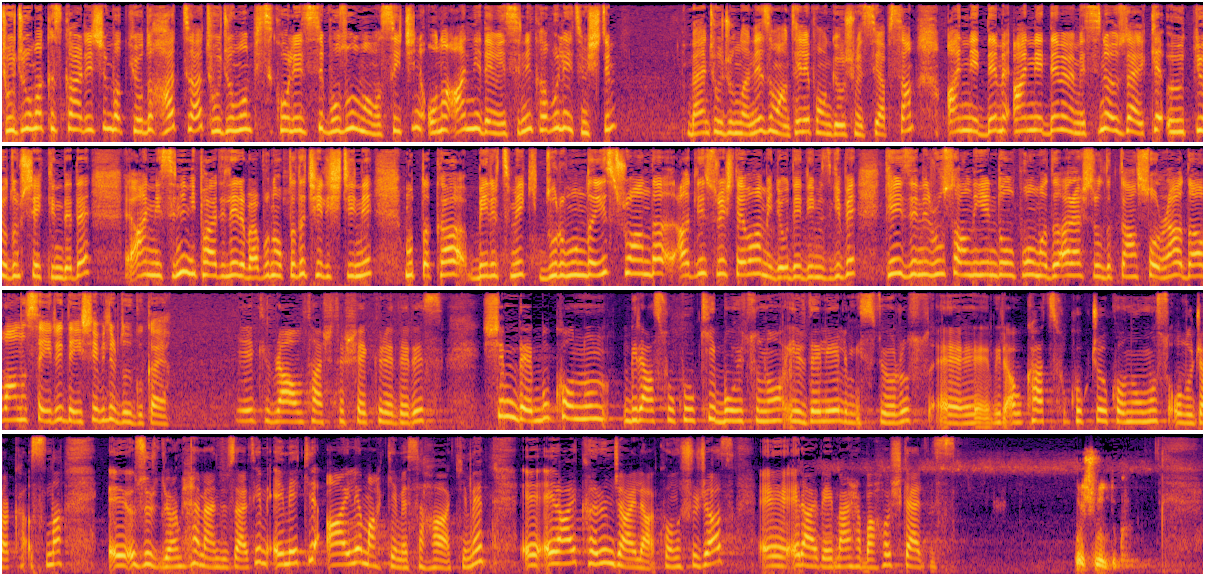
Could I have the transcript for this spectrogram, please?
Çocuğuma kız kardeşim bakıyordu. Hatta çocuğumun psikolojisi bozulmaması için ona anne demesini kabul etmiştim. Ben çocuğumla ne zaman telefon görüşmesi yapsam anne deme anne dememesini özellikle öğütlüyordum şeklinde de e, annesinin ifadeleri var. Bu noktada çeliştiğini mutlaka belirtmek durumundayız. Şu anda adli süreç devam ediyor dediğimiz gibi. Teyzenin ruh sağlığının yerinde olup olmadığı araştırıldıktan sonra davanın seyri değişebilir Duygu Kaya. Ee, Kübra Altaş teşekkür ederiz. Şimdi bu konunun biraz hukuki boyutunu irdeleyelim istiyoruz. Ee, bir avukat, hukukçu konuğumuz olacak aslında. Ee, özür diliyorum hemen düzelteyim. Emekli Aile Mahkemesi Hakimi e, Eray Karınca ile konuşacağız. Ee, Eray Bey merhaba, hoş geldiniz. Hoş bulduk.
